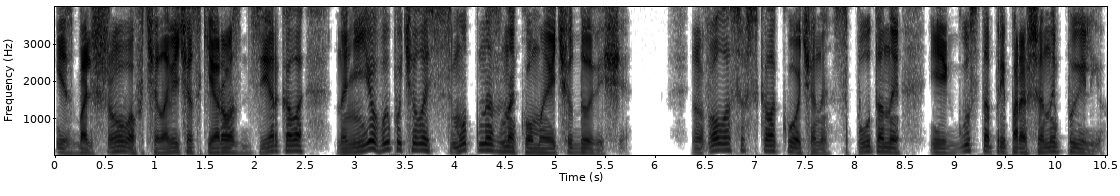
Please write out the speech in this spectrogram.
Из большого в человеческий рост зеркала на нее выпучилось смутно знакомое чудовище. Волосы всклокочены, спутаны и густо припорошены пылью.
